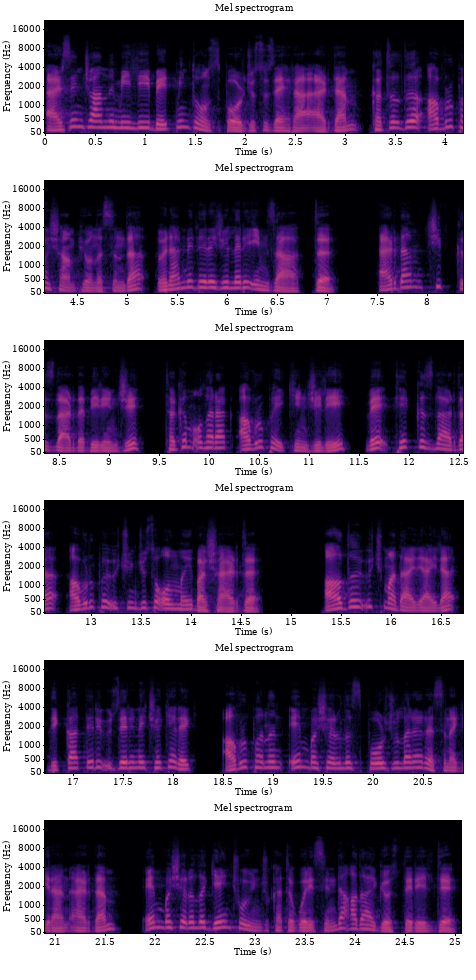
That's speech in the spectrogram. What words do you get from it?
Erzincanlı milli badminton sporcusu Zehra Erdem, katıldığı Avrupa Şampiyonası'nda önemli derecelere imza attı. Erdem çift kızlarda birinci, takım olarak Avrupa ikinciliği ve tek kızlarda Avrupa üçüncüsü olmayı başardı. Aldığı 3 madalyayla dikkatleri üzerine çekerek Avrupa'nın en başarılı sporcuları arasına giren Erdem, en başarılı genç oyuncu kategorisinde aday gösterildi.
